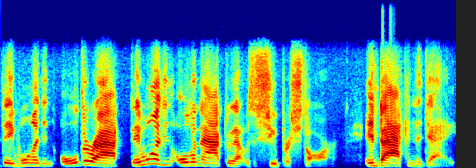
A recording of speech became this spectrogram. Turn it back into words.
they wanted an older act. They wanted an older actor that was a superstar. In back in the day,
